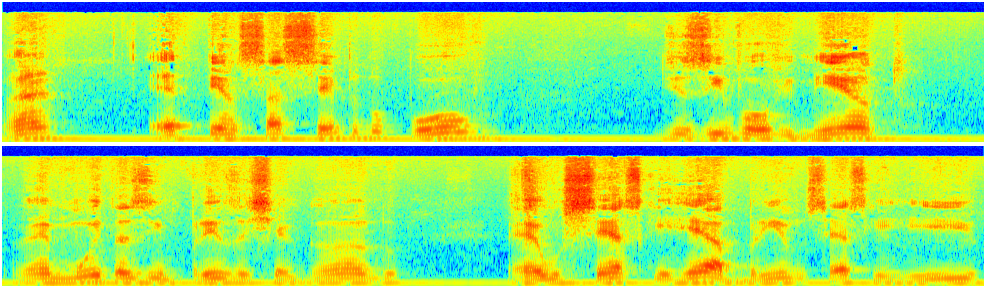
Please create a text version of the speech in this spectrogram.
né, é pensar sempre no povo, desenvolvimento, né, muitas empresas chegando, é, o Sesc reabrindo, o Sesc Rio,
